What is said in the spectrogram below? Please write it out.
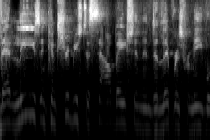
that leads and contributes to salvation and deliverance from evil.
